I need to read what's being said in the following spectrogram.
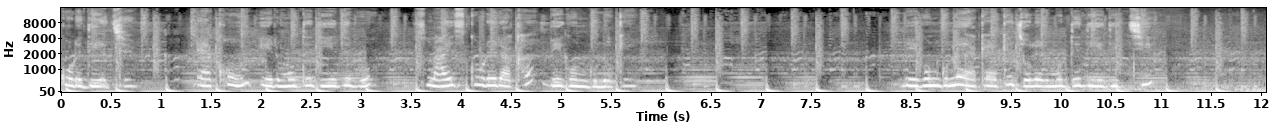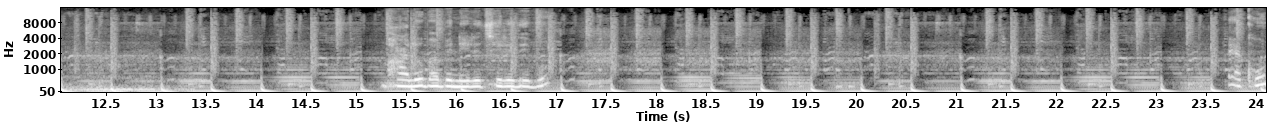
করে দিয়েছে। এখন এর মধ্যে দিয়ে দেব স্লাইস করে রাখা বেগুনগুলোকে। বেগুনগুলো একে একে ঝোলের মধ্যে দিয়ে দিচ্ছি। ভালোভাবে নেড়ে ছেড়ে দেব। এখন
